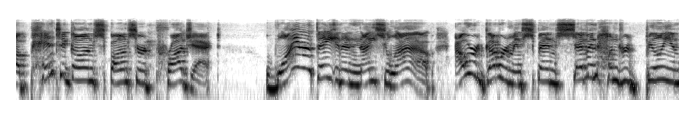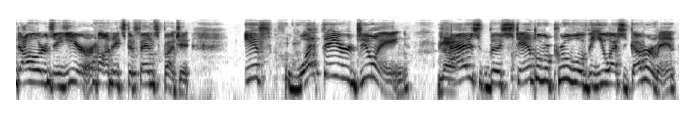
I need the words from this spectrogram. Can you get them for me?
a Pentagon sponsored project, why aren't they in a nice lab? Our government spends $700 billion a year on its defense budget. If what they are doing has the stamp of approval of the U.S. government,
